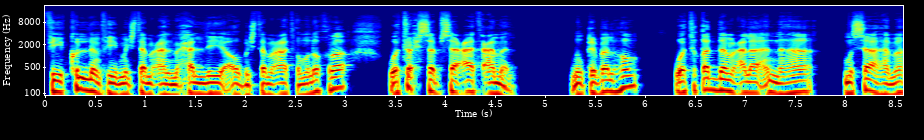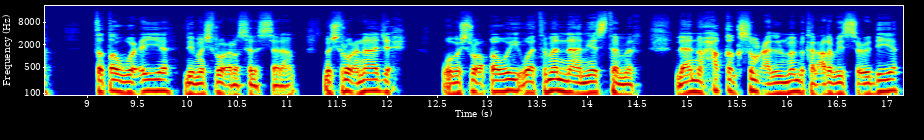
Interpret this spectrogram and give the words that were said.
في كل في مجتمعه المحلي أو مجتمعاتهم الأخرى وتحسب ساعات عمل من قبلهم وتقدم على أنها مساهمة تطوعية لمشروع رسل السلام، مشروع ناجح ومشروع قوي وأتمنى أن يستمر لأنه حقق سمعة للمملكة العربية السعودية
